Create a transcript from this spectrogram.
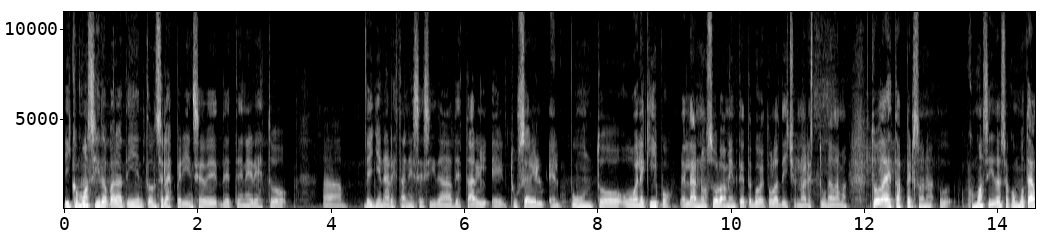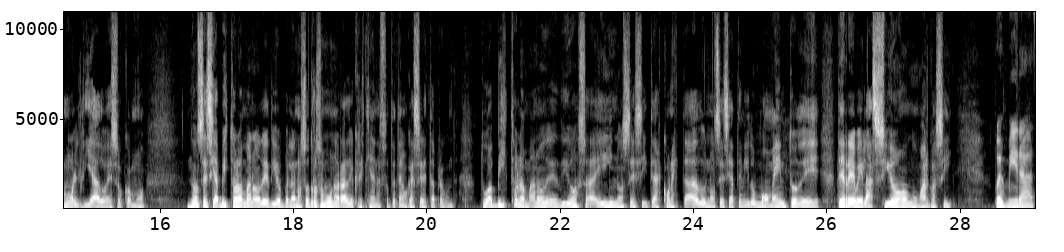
¿Y cómo ha sido para ti entonces la experiencia de, de tener esto, ah, de llenar esta necesidad, de estar el, el- tú ser el, el punto o el equipo, ¿verdad? No solamente porque tú lo has dicho, no eres tú nada más. Todas estas personas, uh, ¿cómo ha sido eso? ¿Cómo te ha moldeado eso? ¿Cómo, no sé si has visto la mano de Dios, ¿verdad? Nosotros somos una radio cristiana, eso te tengo que hacer esta pregunta. ¿Tú has visto la mano de Dios ahí? No sé si te has conectado, no sé si has tenido un momento de, de revelación o algo así. pues mira,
